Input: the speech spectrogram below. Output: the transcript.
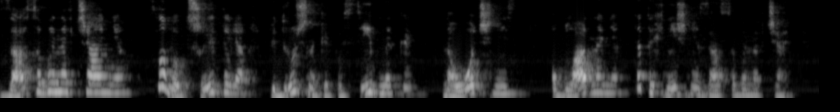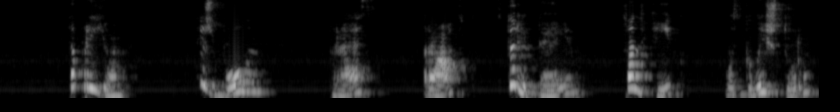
засоби навчання, слово вчителя, підручники-посібники, наочність, обладнання та технічні засоби навчання. Та прийоми фішбоун, прес, рафт, сторітелінг, фанфік, мозковий штурм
